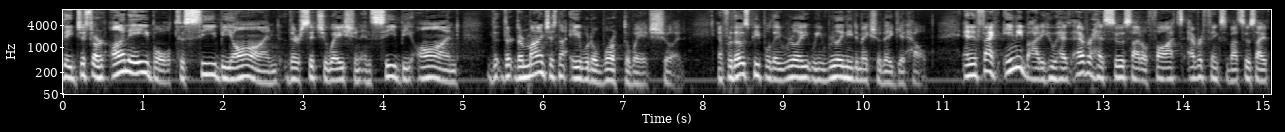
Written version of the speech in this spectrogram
they just are unable to see beyond their situation and see beyond their, their mind's just not able to work the way it should and for those people they really we really need to make sure they get help and in fact anybody who has ever has suicidal thoughts ever thinks about suicide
